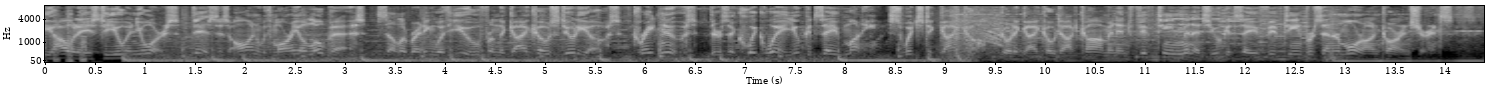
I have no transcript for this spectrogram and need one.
Happy holidays to you and yours. This is On with Mario Lopez, celebrating with you from the Geico Studios. Great news. There's a quick way you could save money. Switch to Geico. Go to geico.com and in 15 minutes you could save 15% or more on car insurance.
